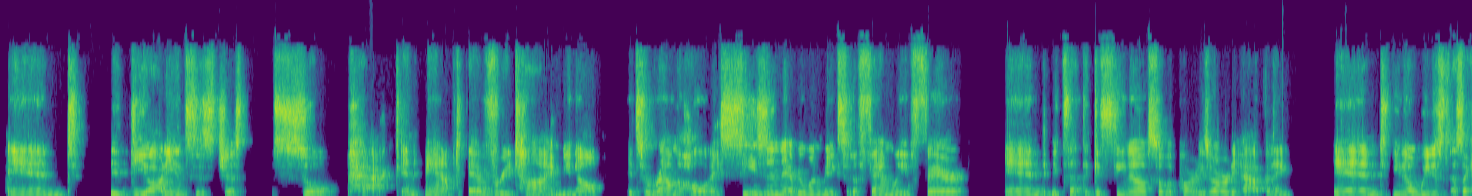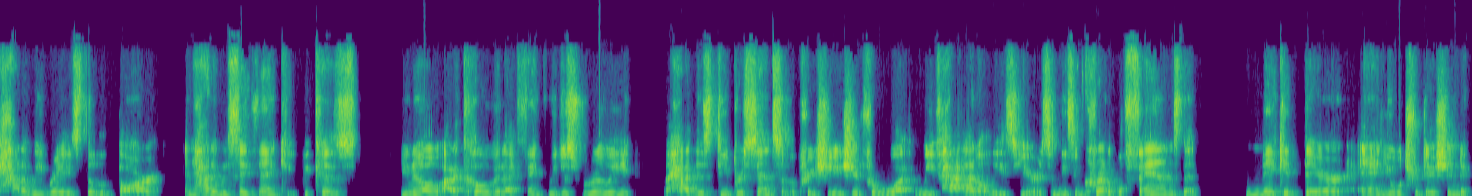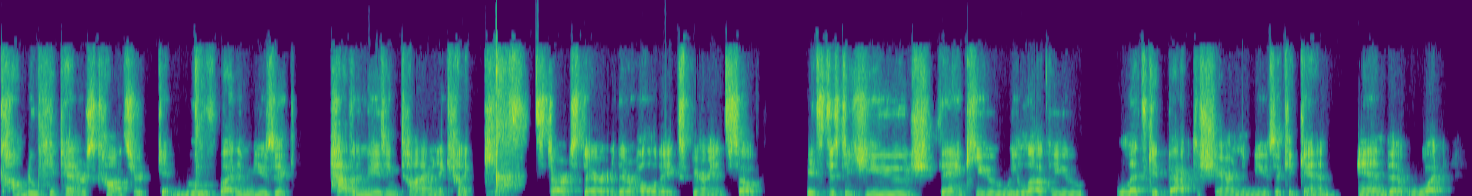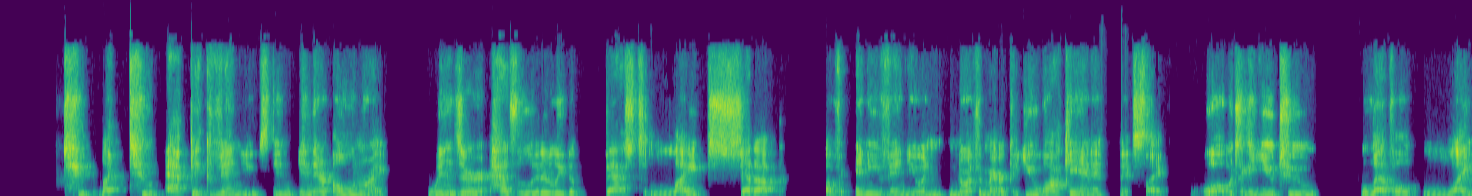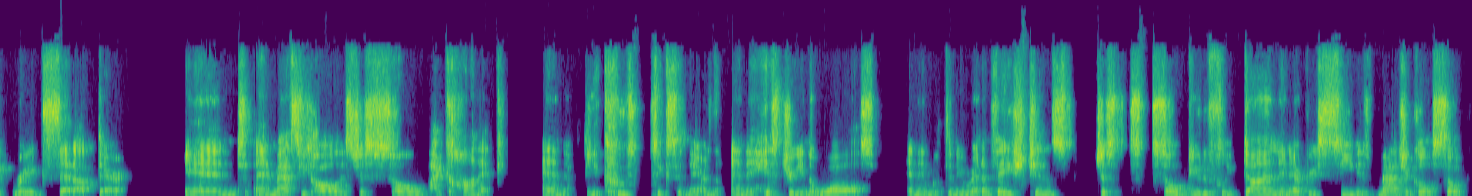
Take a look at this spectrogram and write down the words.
and it, the audience is just so packed and amped every time, you know it's around the holiday season. Everyone makes it a family affair and it's at the casino. So the party's already happening. And, you know, we just, I was like, how do we raise the bar and how do we say thank you? Because, you know, out of COVID, I think we just really had this deeper sense of appreciation for what we've had all these years and these incredible fans that make it their annual tradition to come to a tenors concert, get moved by the music, have an amazing time, and it kind of starts their their holiday experience. So it's just a huge thank you. We love you. Let's get back to sharing the music again. And uh, what two like two epic venues in in their own right. Windsor has literally the best light setup of any venue in North America. You walk in and it's like, whoa, it's like a U2 level light rig set up there and and Massey Hall is just so iconic, and the acoustics in there, and the, and the history in the walls, and then with the new renovations, just so beautifully done, and every seat is magical. So,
